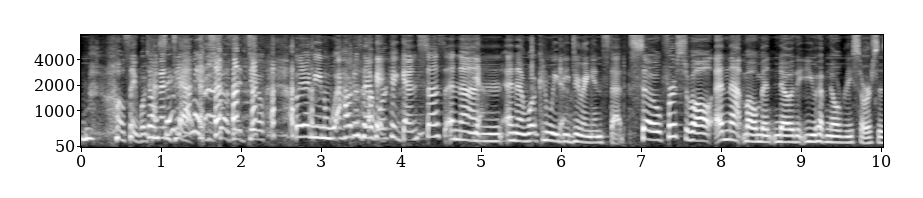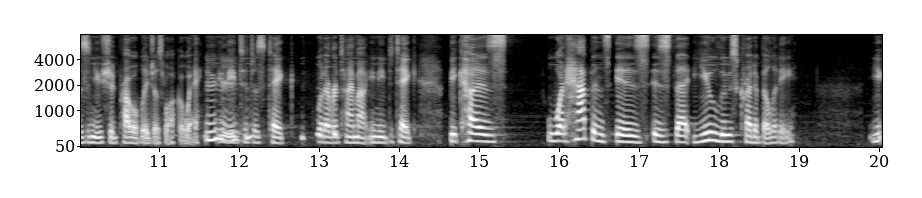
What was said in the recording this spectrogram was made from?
I'll say what Don't kind of say that. damage does it do? But I mean, how does that Okay. work against us? And then and then what can we be doing instead? So first of all, in that moment, know that you have no resources and you should probably just walk away. You need to mm-hmm. just take whatever time out you need to take because what happens is, is that you lose credibility. You,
